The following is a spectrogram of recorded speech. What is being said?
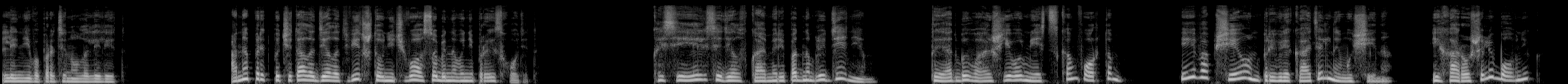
лениво протянула Лилит. Она предпочитала делать вид, что ничего особенного не происходит. Кассиэль сидел в камере под наблюдением. Ты отбываешь его месть с комфортом. И вообще он привлекательный мужчина. И хороший любовник,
